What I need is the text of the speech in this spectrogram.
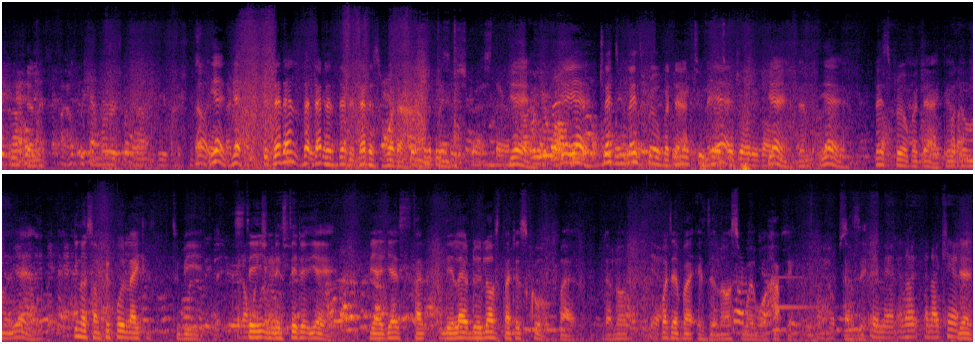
And I hope, I hope we can merge with Mountain View Christian Oh, yeah, yeah. time. That, that, that, that, is, that, is, that is what There's I going to be some stress there. Yeah, oh, yeah, yeah. Let's, let's pray over that. Yeah, yeah, the- yeah. Let's pray over that. Go on, um, yeah. You know, some people like to be stay in the state. Yeah, they are just they like they love status quo, but the Lord, Yeah. whatever is the Lord's will will happen. I hope so. That's it. Amen. And I, and I can't, Yeah.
